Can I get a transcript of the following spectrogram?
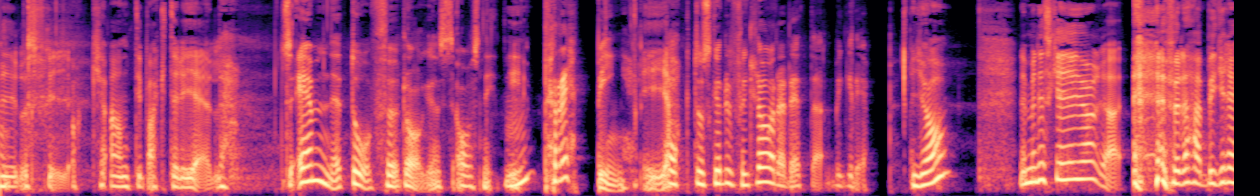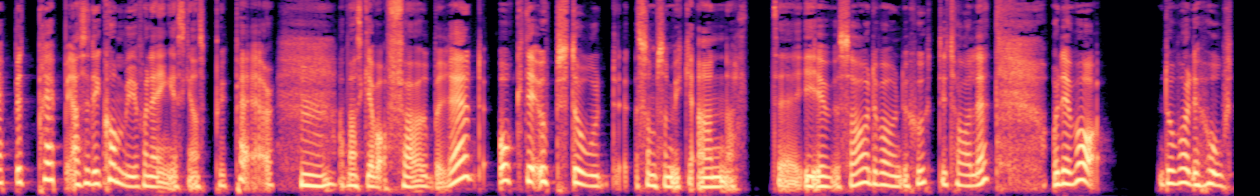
virusfri och antibakteriell. Så ämnet då för dagens avsnitt är prepping. Ja. Och då ska du förklara detta begrepp. Ja, Nej, men det ska jag göra. För det här begreppet prepping, alltså det kommer ju från engelskans prepare. Att man ska vara förberedd och det uppstod som så mycket annat eh, i USA och det var under 70-talet. Och det var, då var det hot,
